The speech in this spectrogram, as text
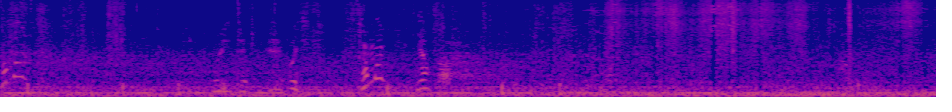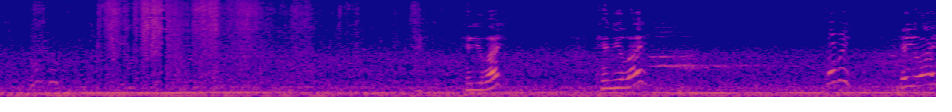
Come on. What are you doing? Can you lay? Can you lay? Tell me. Can you lay?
